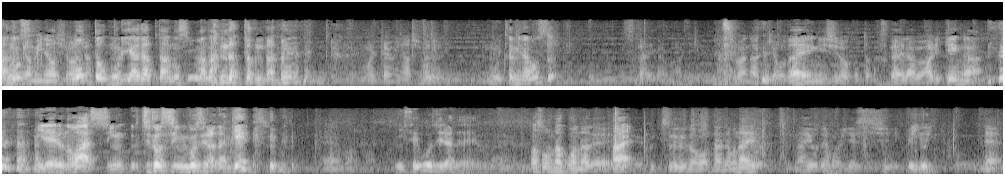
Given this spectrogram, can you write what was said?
あのもう一回見直しましょう。もっと盛り上がったあのシーンは何だったんだ？ももう一回見直しましょう、う一回見直す。スカイラブハリケーン立花兄弟演技指導のスカイラブハリケーンが、ね見れるのは新うちのシン・ゴジラだけまあまあ偽ゴジラだよまあそんなこんなで、はい。えー普通の何でもない内容でもいいですし。いいよいい。ね。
